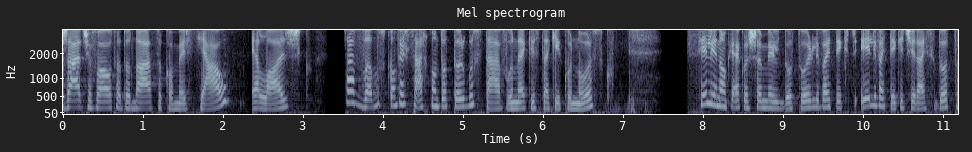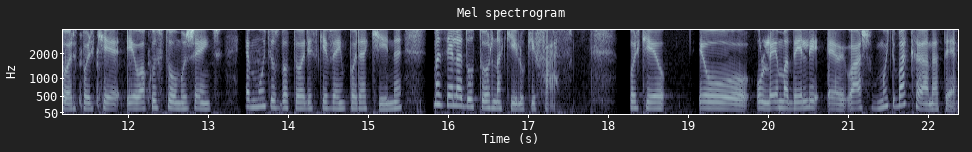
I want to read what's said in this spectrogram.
já de volta do nosso comercial, é lógico. Já vamos conversar com o doutor Gustavo, né, que está aqui conosco. Se ele não quer que eu chame ele doutor, ele vai ter que, ele vai ter que tirar esse doutor, porque eu acostumo, gente. É muitos doutores que vêm por aqui, né? Mas ele é doutor naquilo que faz. Porque eu, eu, o lema dele, é, eu acho muito bacana até.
